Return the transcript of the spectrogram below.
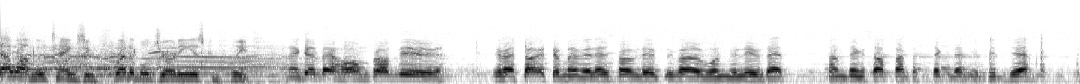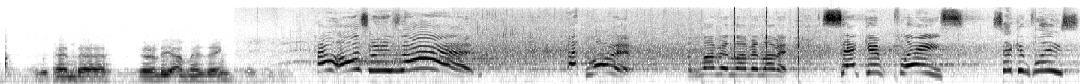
Dawat Mutang's incredible journey is complete. When I get back home, probably, if I talk it to my village, probably people won't believe that something so fantastic that we did here. And uh, really amazing. How awesome is that? I love it. I love it, love it, love it. Second place, second place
